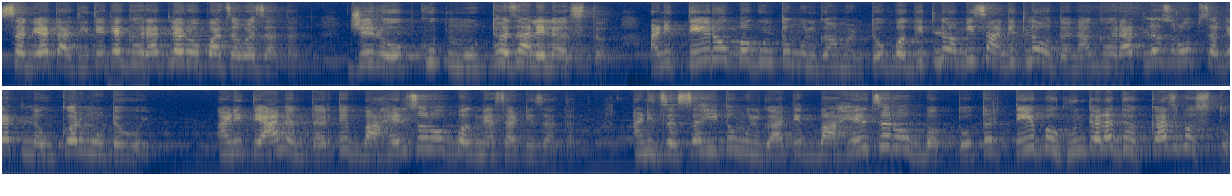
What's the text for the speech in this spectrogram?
सगळ्यात आधी ते त्या घरातल्या रोपाजवळ जातात जे रोप खूप मोठं झालेलं असतं. आणि ते रोप बघून तो मुलगा म्हणतो बघितलं आम्ही सांगितलं होतं ना घरातलंच रोप सगळ्यात लवकर मोठं होईल. आणि त्यानंतर ते बाहेरचं रोप बघण्यासाठी जातात. आणि जसंही तो मुलगा ते बाहेरचं रोप बघतो तर ते बघून त्याला धक्काच बसतो.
